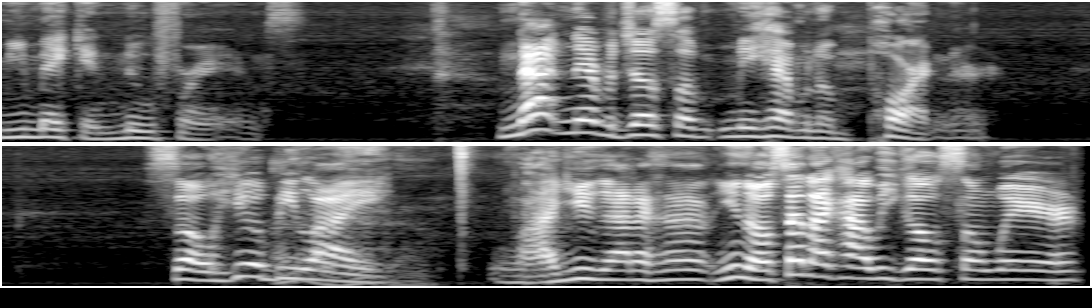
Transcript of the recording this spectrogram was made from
me making new friends. Not never jealous of me having a partner. So he'll be like, "Why you gotta, huh? you know, say like how we go somewhere,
